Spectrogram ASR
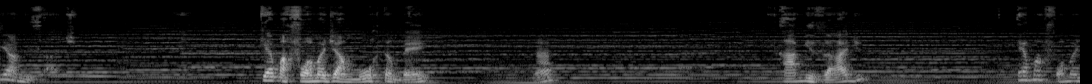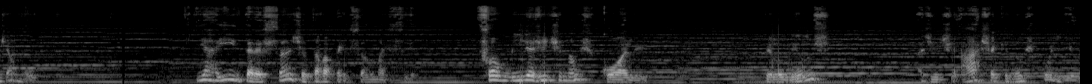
E a amizade que é uma forma de amor também. Né? A amizade é uma forma de amor. E aí, interessante, eu estava pensando mais cedo. Família a gente não escolhe. Pelo menos a gente acha que não escolheu.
